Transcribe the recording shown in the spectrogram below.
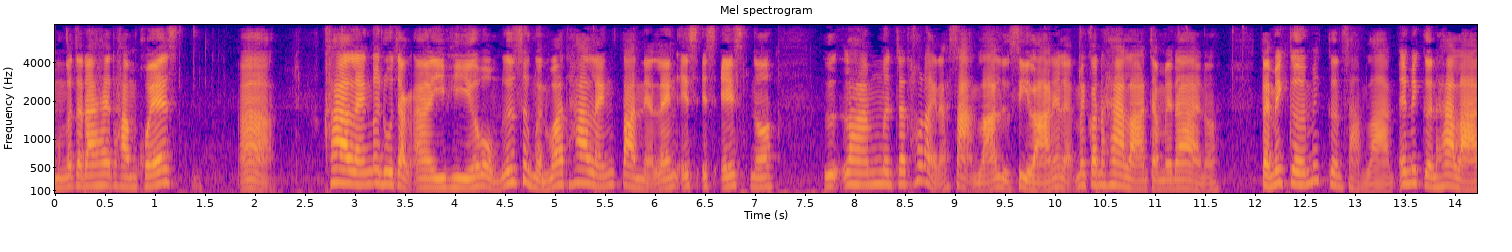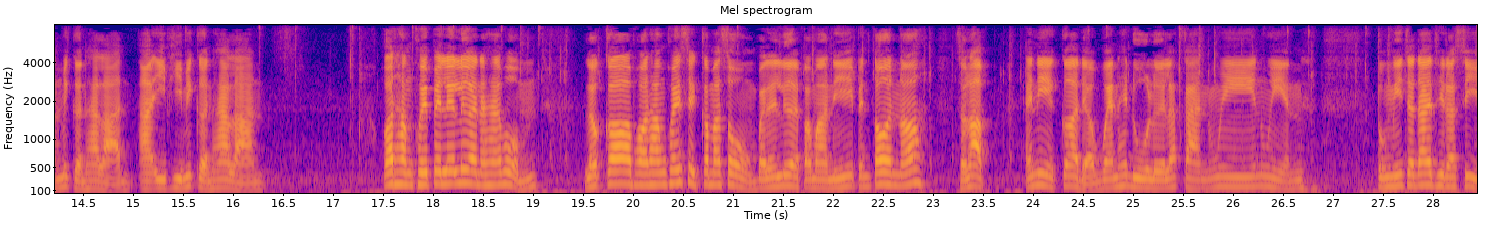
มึงก็จะได้ให้ทำเควสอ่าค่าแรงก็ดูจาก REP ครับผมรู้สึกเหมือนว่าถ้าแรงตันเนี่ยแรง SSS เนาะ ล้านมันจะเท่าไหร่นะสามล้านหรือสี่ล้านนี่แหละ ไม่ก็ห้าล้านจำไม่ได้เนาะแต่ไม่เกินไม่เกินสามล้านเอ้ยไม่เกินห้าล้าน ไม่เกินห้าล้าน REP ไม่เกินห้าล้าน ก็ทำเควสไปเรื่อยๆนะฮะผมแล้วก็พอทำเควสเสร็จก็มาส่งไปเรื่อยๆ ประมาณนี้เป็นต้นเนาะสำหรับไอ้นี่ก็เดี๋ยวแว้นให้ดูเลยละกันเวนเวน ตรงนี้จะได้ทีละสี่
